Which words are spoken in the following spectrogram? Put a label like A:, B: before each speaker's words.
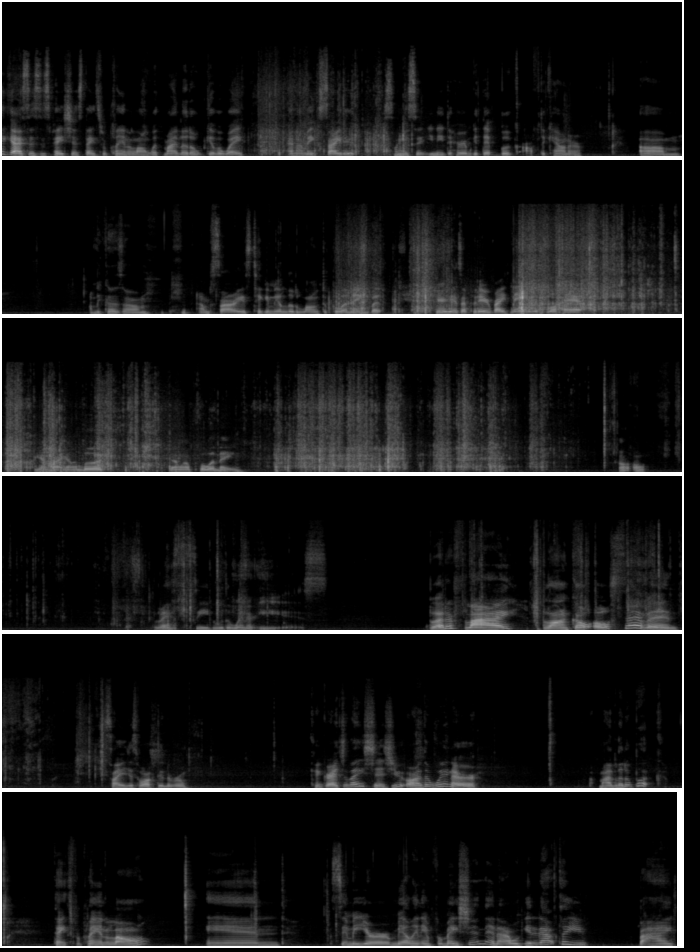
A: Hey guys, this is Patience. Thanks for playing along with my little giveaway. And I'm excited. Sonia said you need to hurry and get that book off the counter. Um, because um, I'm sorry, it's taking me a little long to pull a name, but here it is. I put everybody's name in this little hat. Yeah, I'm not gonna look. I'm gonna pull a name. Let's see who the winner is. Butterfly Blanco 07. Sonya just walked in the room. Congratulations, you are the winner of my little book. Thanks for playing along and send me your mailing information and I will get it out to you. Bye.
